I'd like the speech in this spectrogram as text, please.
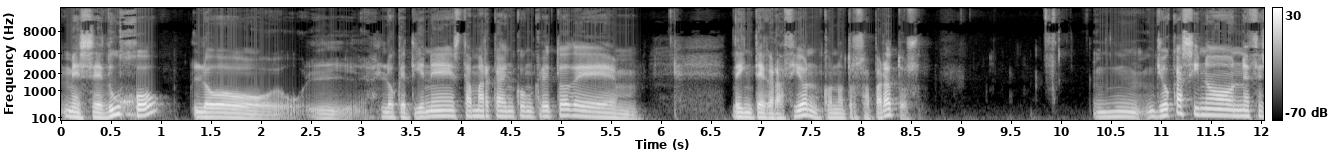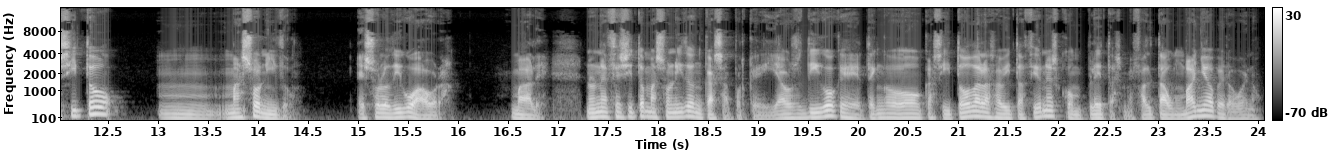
me sedujo lo, que tiene esta marca en concreto de, de integración con otros aparatos. Mm, yo casi no necesito mm, más sonido. Eso lo digo ahora. Vale. No necesito más sonido en casa porque ya os digo que tengo casi todas las habitaciones completas. Me falta un baño, pero bueno.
